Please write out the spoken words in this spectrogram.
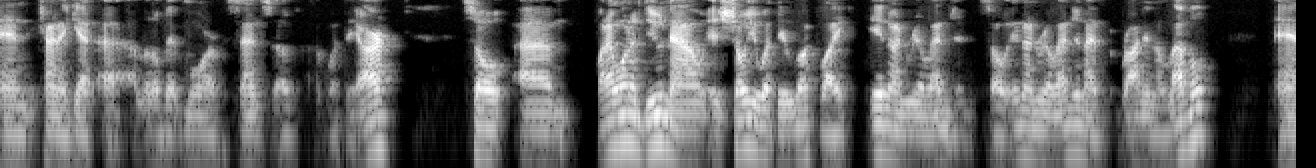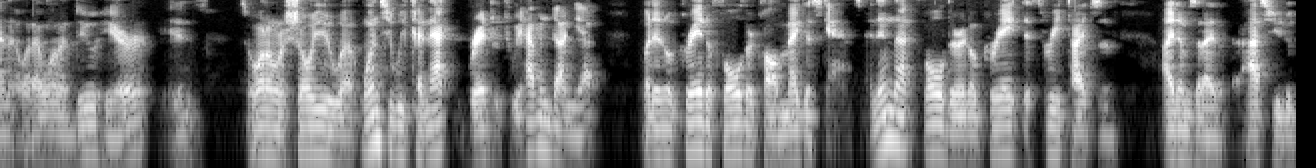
and kind of get a, a, little bit more of a sense of, of what they are. So um, what I want to do now is show you what they look like in Unreal Engine. So in Unreal Engine, I've brought in a level. And what I want to do here is, so what I want to show you, uh, once we connect Bridge, which we haven't done yet, but it'll create a folder called Megascans. And in that folder, it'll create the three types of items that I've asked you to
